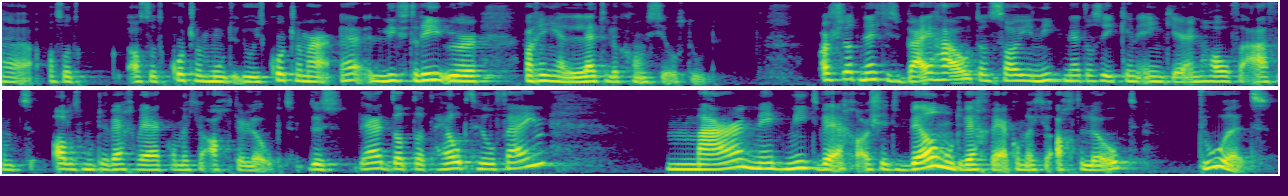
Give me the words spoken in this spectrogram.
uh, als het als het korter moet, doe je het korter. Maar hè, liefst drie uur waarin je letterlijk gewoon sales doet. Als je dat netjes bijhoudt, dan zal je niet net als ik in één keer een halve avond alles moeten wegwerken omdat je achterloopt. Dus hè, dat, dat helpt heel fijn. Maar neem niet weg, als je het wel moet wegwerken omdat je achterloopt, doe het.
